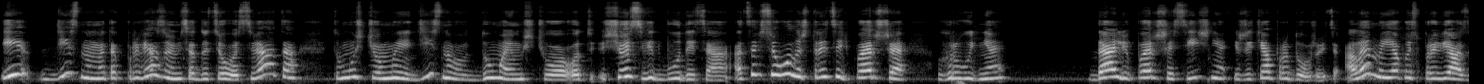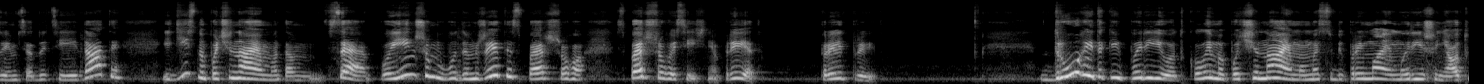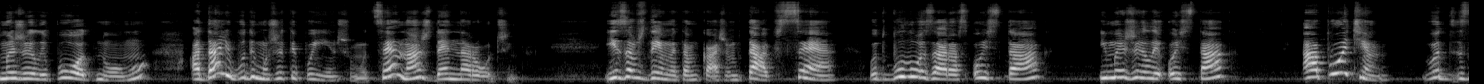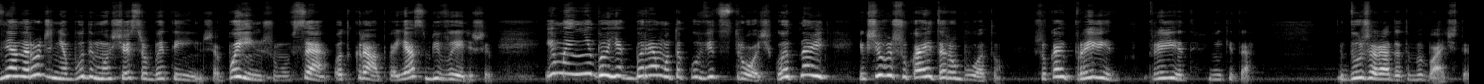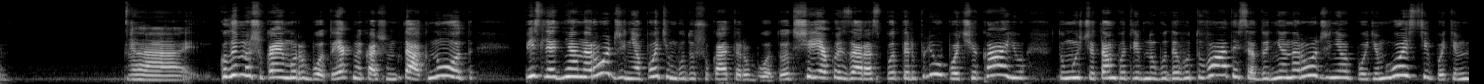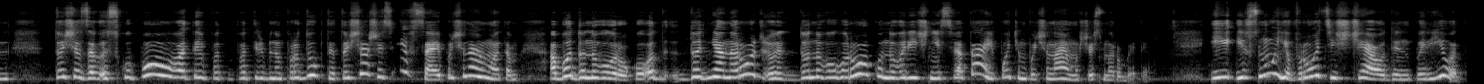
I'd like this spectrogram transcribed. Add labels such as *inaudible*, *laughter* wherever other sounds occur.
І дійсно ми так прив'язуємося до цього свята, тому що ми дійсно думаємо, що от щось відбудеться, а це всього лиш 31 грудня, далі 1 січня і життя продовжується. Але ми якось прив'язуємося до цієї дати і дійсно починаємо там все по-іншому, будемо жити з 1, з 1 січня. Привіт! Привіт-привіт! Другий такий період, коли ми починаємо, ми собі приймаємо рішення, от ми жили по одному, а далі будемо жити по-іншому. Це наш день народження. І завжди ми там кажемо: так, все, от було зараз ось так, і ми жили ось так, а потім, от з дня народження, будемо щось робити інше. По-іншому, все, от крапка, я собі вирішив. І ми ніби як беремо таку відстрочку. От навіть якщо ви шукаєте роботу, шукай привіт, привіт, Нікіта. Дуже рада тебе бачити. Коли ми шукаємо роботу, як ми кажемо, так, ну от після дня народження потім буду шукати роботу. От ще якось зараз потерплю, почекаю, тому що там потрібно буде готуватися до дня народження, потім гості, потім то ще скуповувати потрібно продукти, то ще щось, і все. І починаємо там або до Нового року. От до дня народження, до Нового року, новорічні свята, і потім починаємо щось ми робити. І існує в році ще один період,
